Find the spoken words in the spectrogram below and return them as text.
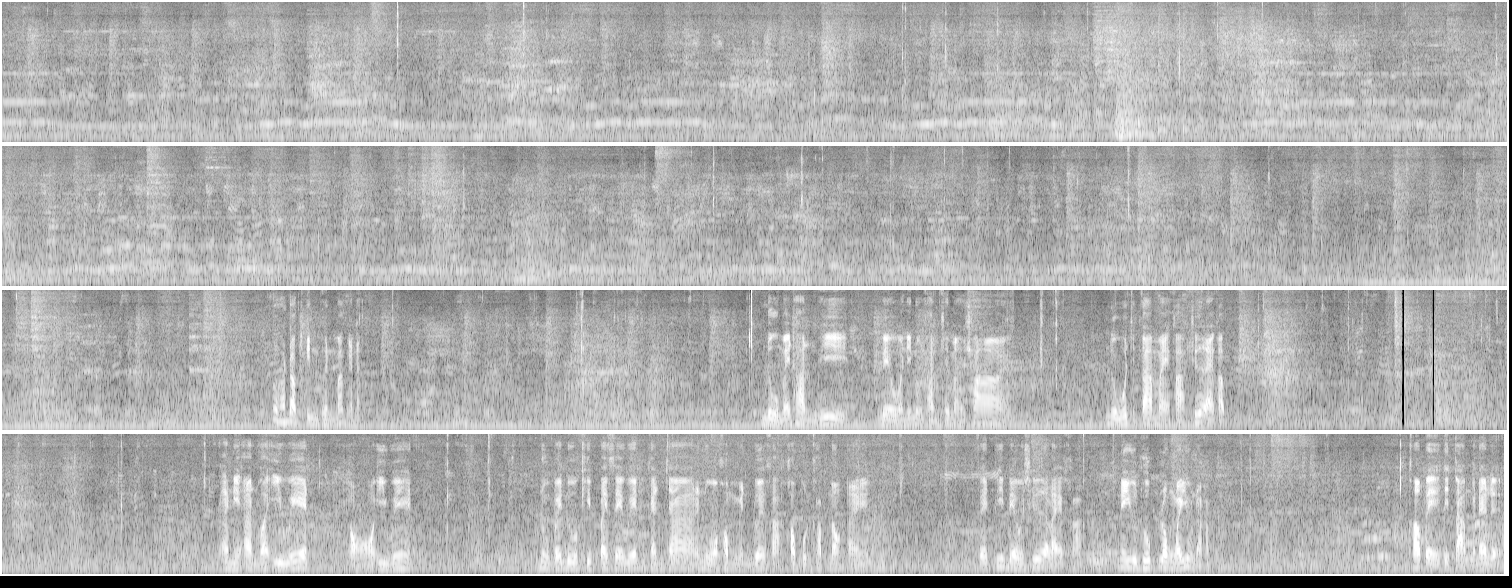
ฮอตดอกกินเพลินมากเลยนะ หนูไม่ทันพี่เบลวันนี้หนูทันใช่ไหมใช่ หนูติดตามใหม่ค่ะ ชื่ออะไรครับ อันนี้อ่านว่าอีเวทอ๋อ อีเวทหนูไปดูคลิปไปเซเว่นกันจ้า แล้วหนูก็คอมเมนต์ด้วยค่ะ ขอบคุณครับน้องไอซ์ ฟซพี่เบลชื่ออะไรคะใน YouTube ลงไว้อยู่นะครับ เข้าไปติดตามกันได้เลย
